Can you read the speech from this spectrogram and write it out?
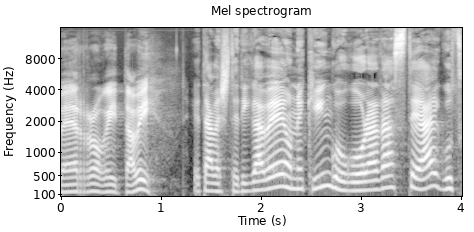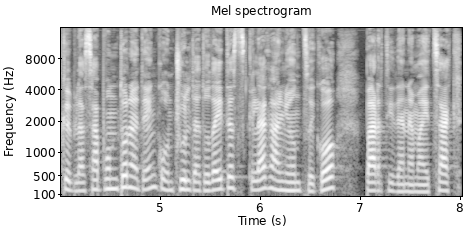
berrogeita bi. Eta besterik gabe, honekin gogoraraztea eguzkeplaza.neten kontsultatu daitezkela gainontzeko partiden emaitzak.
